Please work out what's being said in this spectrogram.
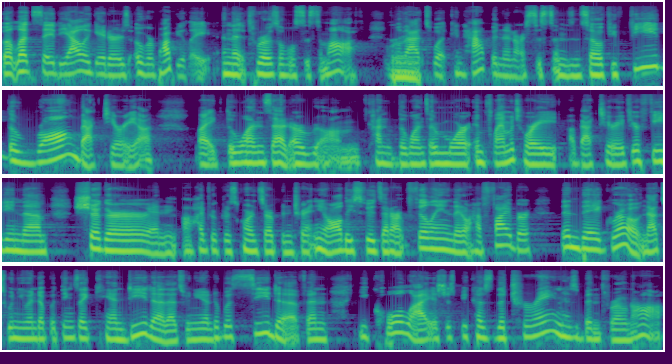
But let's say the alligators overpopulate and that throws the whole system off. Well, that's what can happen in our systems. And so if you feed the wrong bacteria, like the ones that are um, kind of the ones that are more inflammatory uh, bacteria, if you're feeding them sugar and uh, high fructose corn syrup and you know all these foods that aren't filling, they don't have fiber, then they grow, and that's when you end up with things like candida. That's when you end up with C. diff and E. coli. It's just because the terrain has been thrown off.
